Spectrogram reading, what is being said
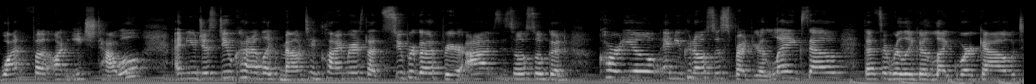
one foot on each towel and you just do kind of like mountain climbers. That's super good for your abs. It's also good cardio and you can also spread your legs out. That's a really good leg workout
